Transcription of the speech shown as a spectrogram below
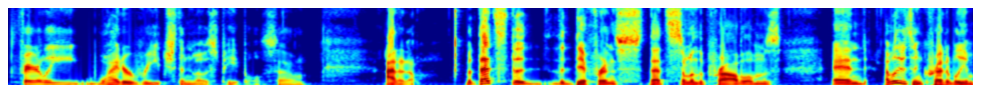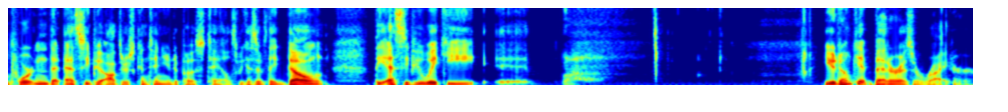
fairly wider reach than most people. So I don't know. But that's the the difference. That's some of the problems. And I believe it's incredibly important that SCP authors continue to post tales because if they don't, the SCP Wiki eh, you don't get better as a writer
